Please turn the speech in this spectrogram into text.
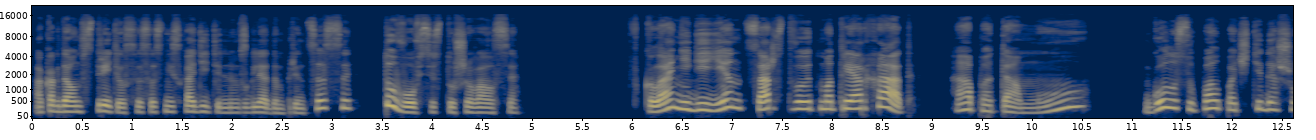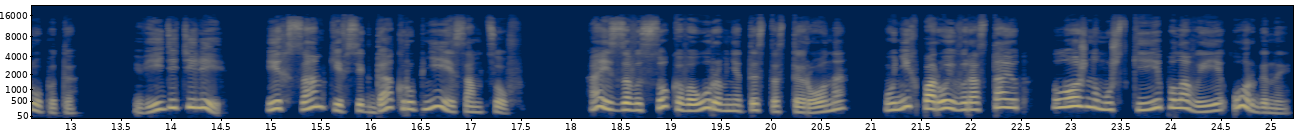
а когда он встретился со снисходительным взглядом принцессы, то вовсе стушевался. «В клане Гиен царствует матриархат, а потому...» Голос упал почти до шепота. «Видите ли, их самки всегда крупнее самцов, а из-за высокого уровня тестостерона у них порой вырастают ложно-мужские половые органы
